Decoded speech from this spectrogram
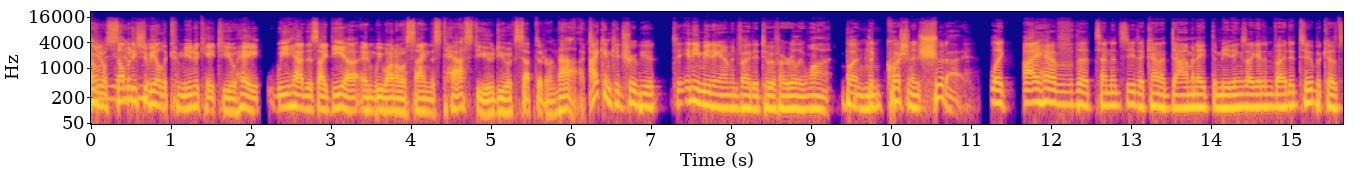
You Oh, know, somebody should be able to communicate to you, hey, we have this idea and we want to assign this task to you. Do you accept it or not? I can contribute to any meeting I'm invited to if I really want. But the Mhm. question is, should I? Like, I have the tendency to kind of dominate the meetings I get invited to because,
